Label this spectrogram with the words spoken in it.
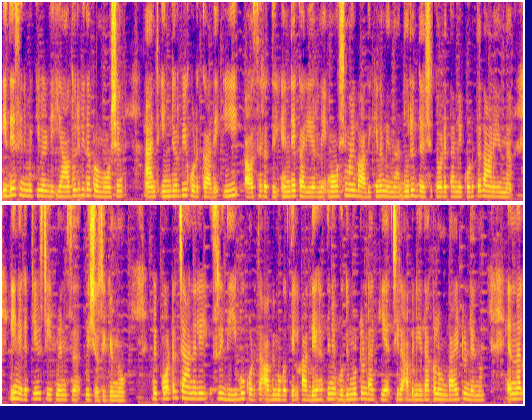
ഇതേ സിനിമയ്ക്ക് വേണ്ടി യാതൊരുവിധ പ്രൊമോഷൻ ആൻഡ് ഇന്റർവ്യൂ കൊടുക്കാതെ ഈ അവസരത്തിൽ എന്റെ കരിയറിനെ മോശമായി ബാധിക്കണമെന്ന് ദുരുദ്ദേശത്തോടെ തന്നെ കൊടുത്തതാണ് എന്ന് ഈ നെഗറ്റീവ് സ്റ്റേറ്റ്മെന്റ്സ് വിശ്വസിക്കുന്നു. റിപ്പോർട്ടർ ചാനലിൽ ശ്രീ ദീപു കൊടുത്ത അഭിമുഖത്തിൽ അദ്ദേഹത്തിന് ബുദ്ധിമുട്ടുണ്ടാക്കിയ ചില അഭിനേതാക്കൾ ഉണ്ടായിട്ടുണ്ടെന്നും എന്നാൽ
